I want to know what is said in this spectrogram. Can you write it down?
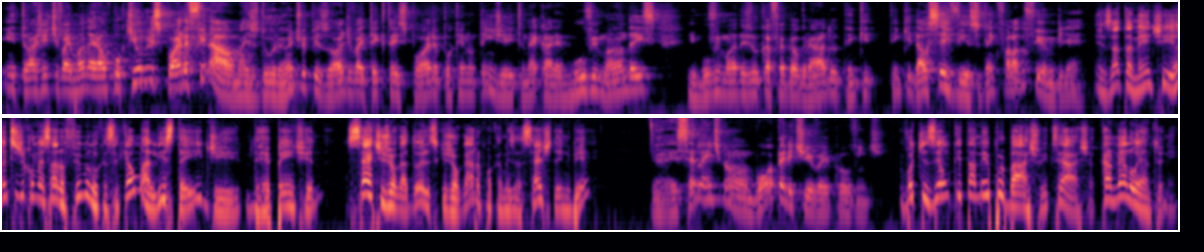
então a gente vai maneirar um pouquinho no spoiler final, mas durante o episódio vai ter que ter spoiler porque não tem jeito, né, cara? É Movie Mondays e Movie Mondays do Café Belgrado tem que, tem que dar o serviço, tem que falar do filme, Guilherme. Exatamente. E antes de começar no filme, Lucas, você quer uma lista aí de, de repente, sete jogadores que jogaram com a camisa 7 da NBA? É excelente para um bom aperitivo aí pro ouvinte. Vou te dizer um que tá meio por baixo. O que, que você acha? Carmelo Anthony.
